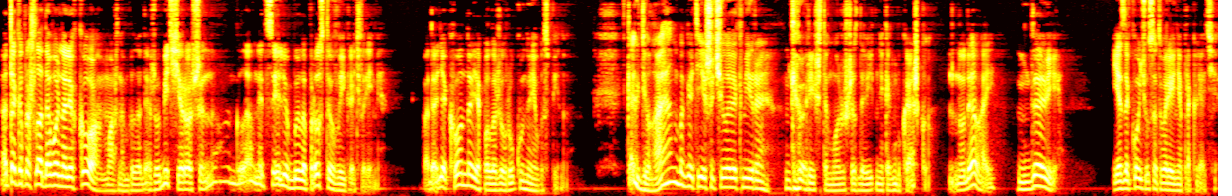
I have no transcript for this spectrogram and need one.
Атака прошла довольно легко, можно было даже убить Хироши, но главной целью было просто выиграть время. Подойдя к Хонда, я положил руку на его спину. «Как дела, богатейший человек мира? Говоришь, что можешь раздавить меня как букашку? Ну давай, дави». Я закончил сотворение проклятия.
